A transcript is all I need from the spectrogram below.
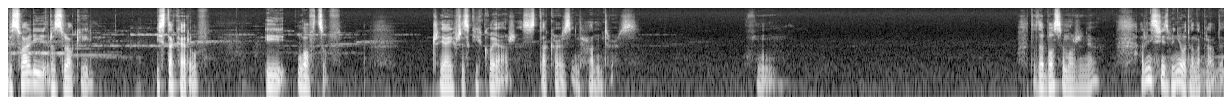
Wysłali rozloki i stakerów i łowców. Czy ja ich wszystkich kojarzę? Stalkers and Hunters. Hmm. To te bossy może, nie? Ale nic się nie zmieniło tak naprawdę.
